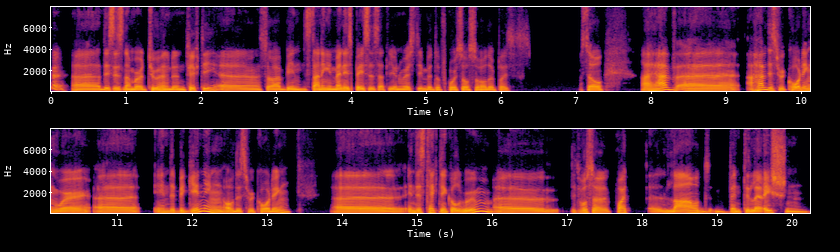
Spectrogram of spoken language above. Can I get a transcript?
uh, this is number 250. Uh, so I've been standing in many spaces at the university, but of course also other places. So I have uh, I have this recording where uh, in the beginning of this recording, uh, in this technical room, uh, it was a quite loud ventilation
